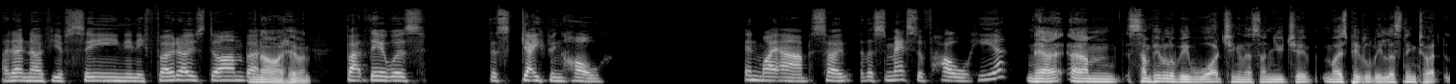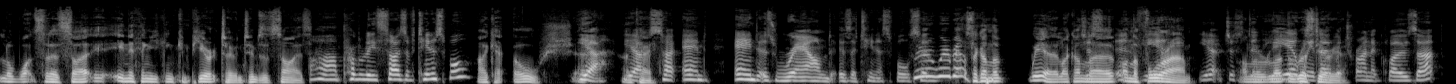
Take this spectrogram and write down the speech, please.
I don't know if you've seen any photos, Dom, but no, I haven't. but there was this gaping hole in my arm. So this massive hole here. Now, um, some people will be watching this on YouTube. Most people will be listening to it. What sort of size? Anything you can compare it to in terms of size? Oh, probably the size of a tennis ball. Okay. Oh, shit. Yeah, yeah. So and and as round as a tennis ball. So Where, whereabouts? Like on the where? Like on just the on the here. forearm. Yeah, just On in the- like the wrist where they area. were trying to close up.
